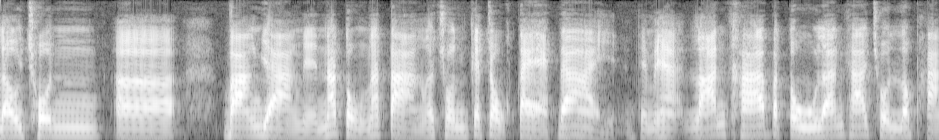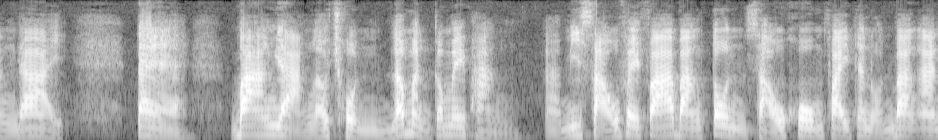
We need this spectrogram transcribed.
เราชนบางอย่างเนี่ยหน้าตรงหน้าต่างแล้วชนกระจกแตกได้ใช่ไหมฮะร้านค้าประตูร้านค้าชนแล้วพังได้ แต่บางอย่างเราชนแล้วมันก็ไม่พังมีเสาไฟฟ้าบางต้น เสาโคมไฟถนนบางอัน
